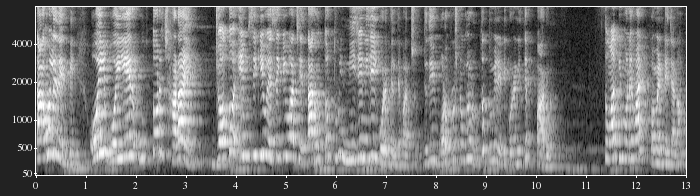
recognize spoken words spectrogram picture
তাহলে দেখবে ওই বইয়ের উত্তর ছাড়াই যত এমসিকিউ এসএকিউ আছে, তার উত্তর তুমি নিজে নিজেই করে ফেলতে পারছ। যদি বড় প্রশ্নগুলোর উত্তর তুমি রেডি করে নিতে পারো। তোমার কি মনে হয়? কমেন্টে জানাও।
